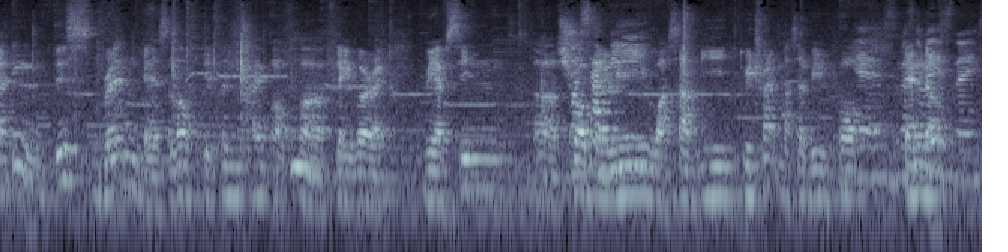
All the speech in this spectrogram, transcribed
I think this brand there's a lot of different type of uh, flavor, right? We have seen uh, strawberry, wasabi. We tried wasabi before. Yes, wasabi the is nice.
